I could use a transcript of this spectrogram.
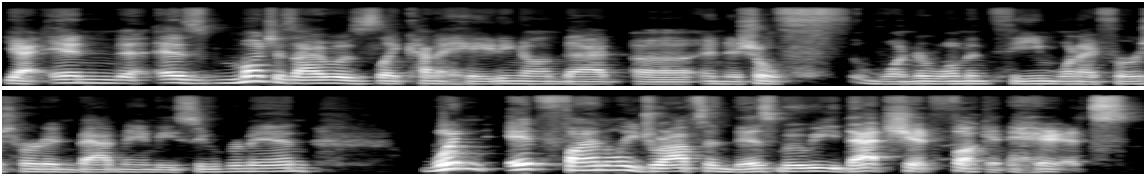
yeah, and as much as I was like kind of hating on that uh, initial th- Wonder Woman theme when I first heard it in Batman v Superman, when it finally drops in this movie, that shit fucking hits.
